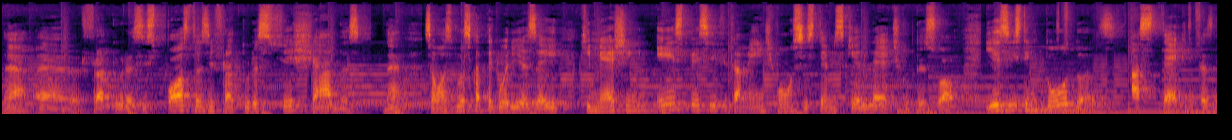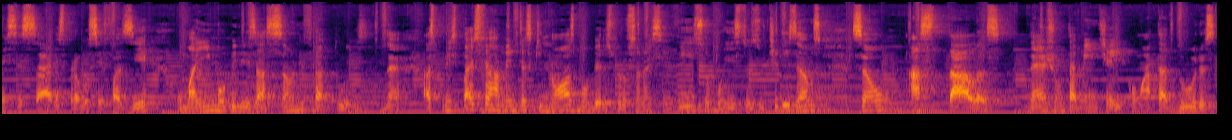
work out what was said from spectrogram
né? É, fraturas expostas e fraturas fechadas, né? São as duas categorias aí que mexem especificamente com o sistema esquelético, pessoal. E existem todas as técnicas necessárias para você fazer uma imobilização de fraturas, né? As principais ferramentas que nós, bombeiros profissionais civis, socorristas, utilizamos são as talas, né, juntamente aí com ataduras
